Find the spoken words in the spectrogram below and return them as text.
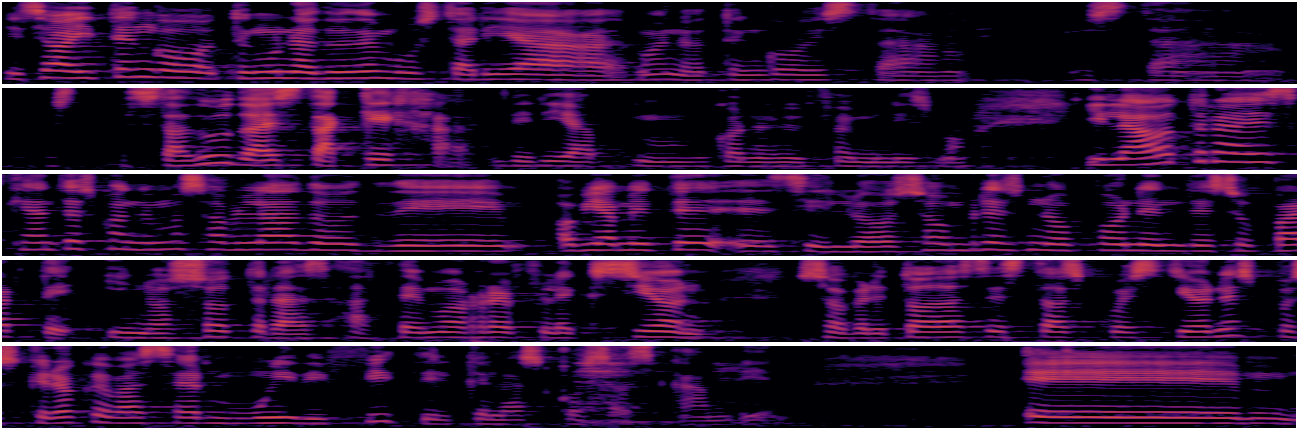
Y eso ahí tengo, tengo una duda, me gustaría, bueno, tengo esta, esta, esta duda, esta queja, diría, mm, con el feminismo. Y la otra es que antes cuando hemos hablado de, obviamente, eh, si los hombres no ponen de su parte y nosotras hacemos reflexión sobre todas estas cuestiones, pues creo que va a ser muy difícil que las cosas cambien. Eh,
